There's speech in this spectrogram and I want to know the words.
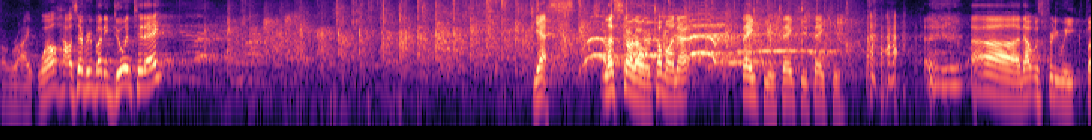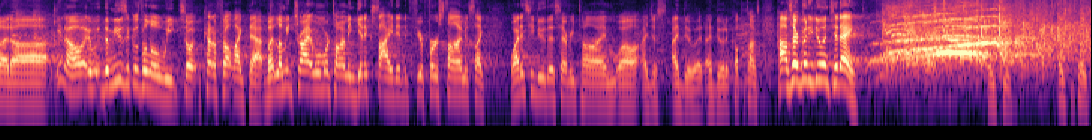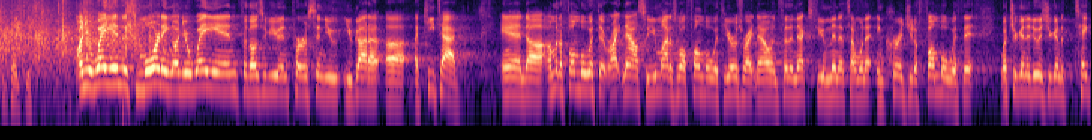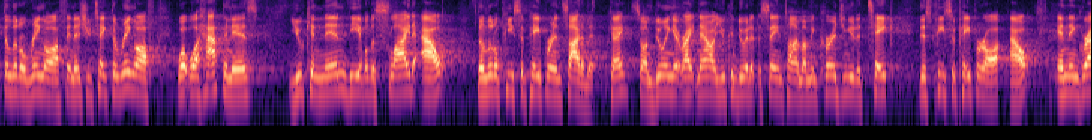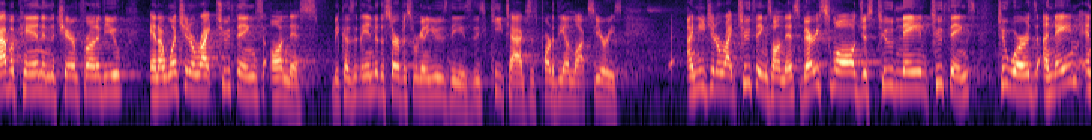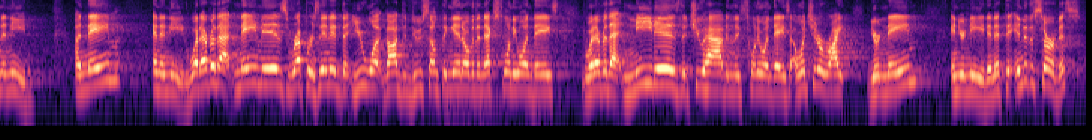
All right. Well, how's everybody doing today? Yes. Let's start over. Come on. Now. Thank you. Thank you. Thank you. uh, that was pretty weak, but uh, you know, it, the music was a little weak, so it kind of felt like that. But let me try it one more time and get excited. If your first time, it's like, why does he do this every time? Well, I just, I do it. I do it a couple times. How's everybody doing today? Thank you. Thank you, thank you, thank you. On your way in this morning, on your way in, for those of you in person, you, you got a, a, a key tag. And uh, I'm going to fumble with it right now, so you might as well fumble with yours right now. And for the next few minutes, I want to encourage you to fumble with it. What you're going to do is you're going to take the little ring off. And as you take the ring off, what will happen is you can then be able to slide out the little piece of paper inside of it. Okay? So I'm doing it right now. You can do it at the same time. I'm encouraging you to take this piece of paper out and then grab a pen in the chair in front of you. And I want you to write two things on this because at the end of the service, we're going to use these, these key tags as part of the Unlock series. I need you to write two things on this, very small, just two name, two things, two words, a name and a need. A name and a need. Whatever that name is represented that you want God to do something in over the next 21 days, whatever that need is that you have in these 21 days, I want you to write your name and your need. And at the end of the service,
